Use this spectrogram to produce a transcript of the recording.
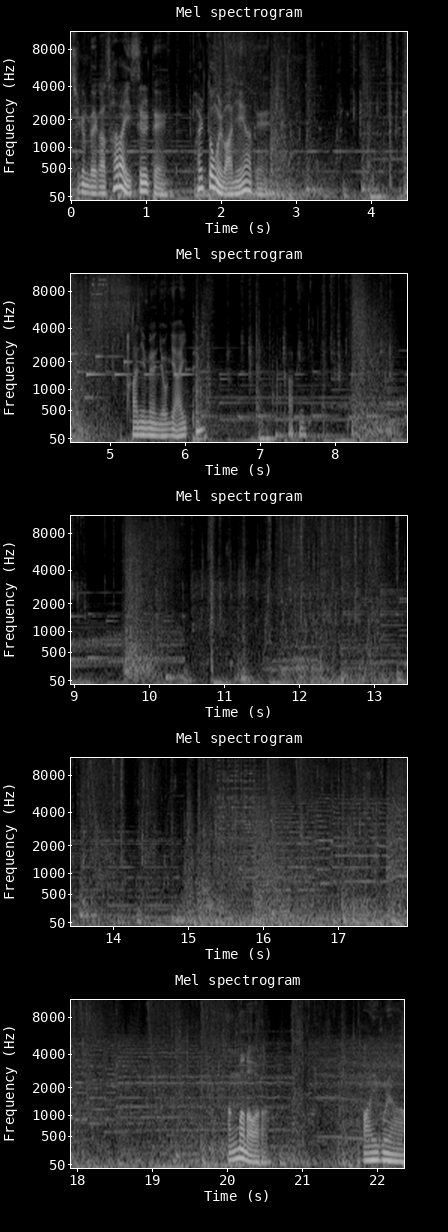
지금 내가 살아있을 때 활동을 많이 해야 돼 아니면 여기 아이템? 까비 악마 나와라. 아이고야.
